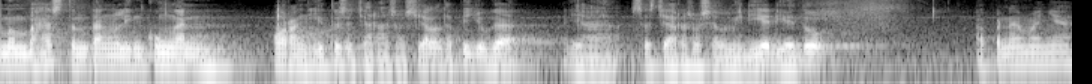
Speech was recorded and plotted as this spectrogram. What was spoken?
membahas tentang lingkungan orang itu secara sosial tapi juga ya secara sosial media dia itu apa namanya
